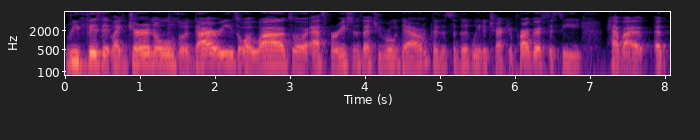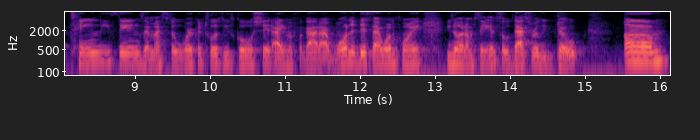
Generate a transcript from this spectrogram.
revisit like journals or diaries or logs or aspirations that you wrote down because it's a good way to track your progress to see have I obtained these things? Am I still working towards these goals? Shit, I even forgot I wanted this at one point. You know what I'm saying? So that's really dope. Um,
